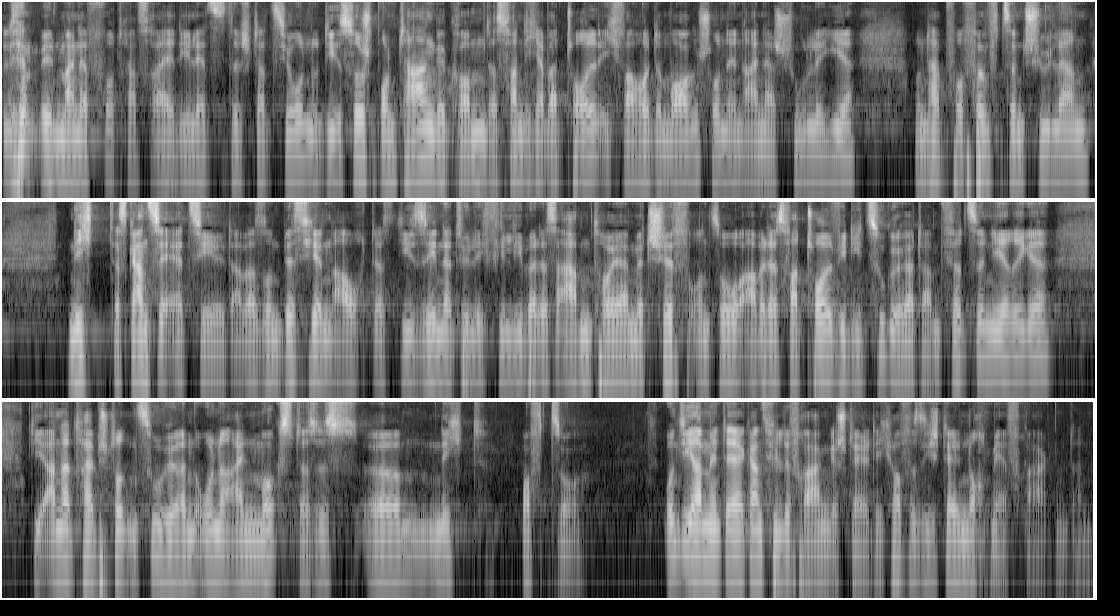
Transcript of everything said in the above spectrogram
in meiner Vortragsreihe die letzte Station und die ist so spontan gekommen. Das fand ich aber toll. Ich war heute Morgen schon in einer Schule hier und habe vor 15 Schülern nicht das Ganze erzählt, aber so ein bisschen auch, dass die sehen natürlich viel lieber das Abenteuer mit Schiff und so, aber das war toll, wie die zugehört haben. 14-Jährige, die anderthalb Stunden zuhören ohne einen Mucks, das ist ähm, nicht oft so. Und Sie haben hinterher ganz viele Fragen gestellt. Ich hoffe, Sie stellen noch mehr Fragen dann.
